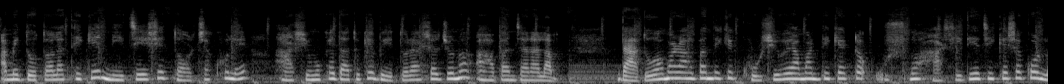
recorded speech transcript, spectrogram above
আমি দোতলা থেকে নিচে এসে দরজা খুলে হাসি মুখে দাদুকে ভেতরে আসার জন্য আহ্বান জানালাম। দাদু আমার আহ্বান দেখে খুশি হয়ে আমার দিকে একটা উষ্ণ হাসি দিয়ে জিজ্ঞাসা করল,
